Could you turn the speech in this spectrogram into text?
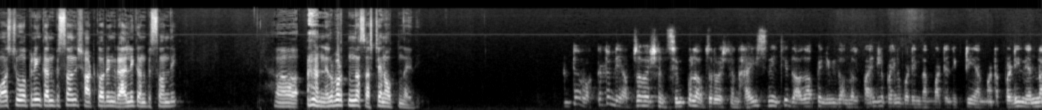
పాజిటివ్ ఓపెనింగ్ కనిపిస్తుంది షార్ట్ కవరింగ్ ర్యాలీ కనిపిస్తోంది. నిలబడుతుందా సస్టైన్ అవుతుందా ఇది? అంటే ఒక్కటండి అబ్జర్వేషన్ సింపుల్ అబ్జర్వేషన్ హైస్ నుంచి దాదాపు ఎనిమిది వందల పాయింట్ల పైన పడింది అనమాట నిఫ్టీ అనమాట పడి నిన్న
